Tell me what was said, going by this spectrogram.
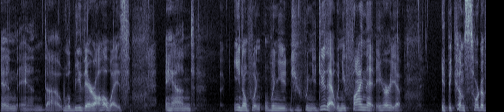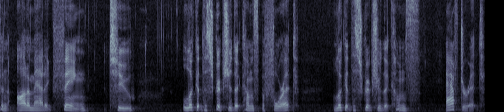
and and uh, will be there always. And you know when when you you- when you do that, when you find that area, it becomes sort of an automatic thing to look at the scripture that comes before it, look at the scripture that comes after it,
